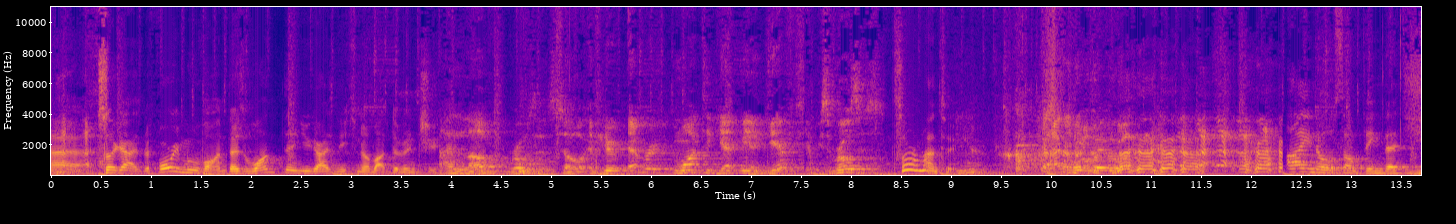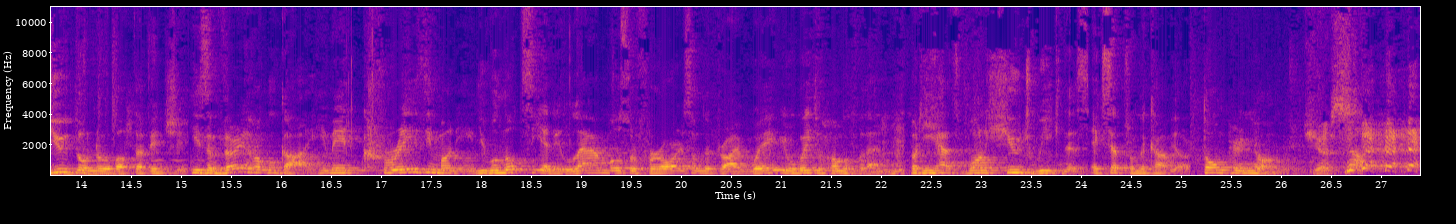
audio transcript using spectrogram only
Yeah. So guys, before we move on, there's one thing you guys need to know about Da Vinci. I love roses. So if you ever want to get me a gift, give me some roses. So romantic. I don't know. I know something that you don't know about Da Vinci. He's a very humble guy. He made crazy money. You will not see any Lambos or Ferraris on the driveway. You're way too humble for that. Mm-hmm. But he has one huge weakness, except from the caviar. Dom Perignon. yes.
